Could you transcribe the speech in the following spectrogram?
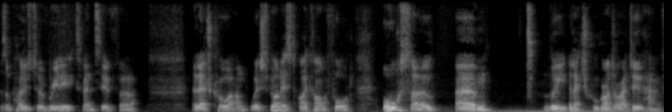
as opposed to a really expensive uh, electrical one, which to be honest I can't afford. Also, um, the electrical grinder I do have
